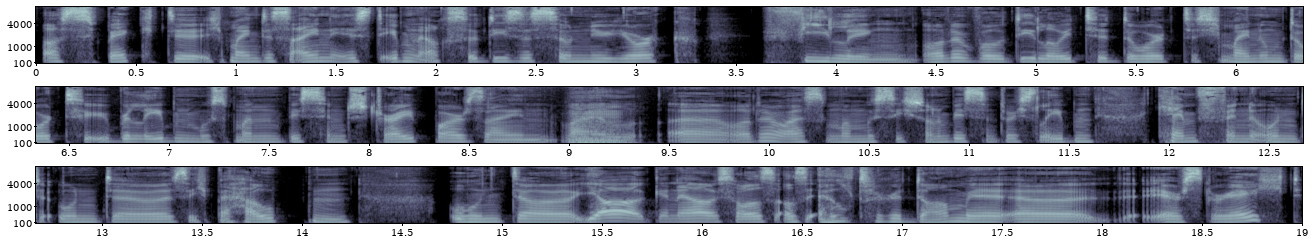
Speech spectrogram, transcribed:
Aspekte. Ich meine, das eine ist eben auch so dieses so New York Feeling, oder? Wo die Leute dort, ich meine, um dort zu überleben, muss man ein bisschen streitbar sein, weil, Mhm. äh, oder? Also man muss sich schon ein bisschen durchs Leben kämpfen und, und äh, sich behaupten. Und äh, ja, genau, so als, als ältere Dame äh, erst recht.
